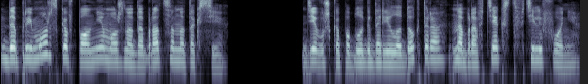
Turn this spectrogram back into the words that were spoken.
До Приморска вполне можно добраться на такси». Девушка поблагодарила доктора, набрав текст в телефоне.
